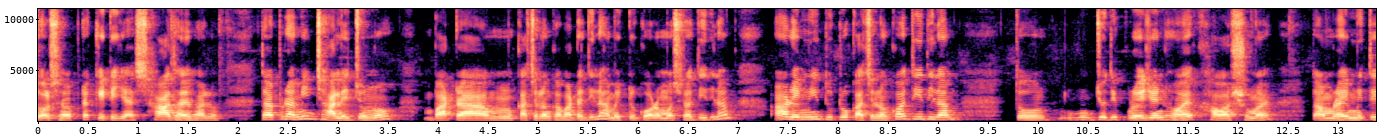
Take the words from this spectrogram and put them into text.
জল স্বভাবটা কেটে যায়, স্বাদ হয় ভালো। তারপরে আমি ঝালের জন্য বাটা কাঁচা লঙ্কা বাটা দিলাম, একটু গরম মশলা দিয়ে দিলাম, আর এমনি দুটো কাঁচা লঙ্কাও দিয়ে দিলাম। তো যদি প্রয়োজন হয় খাওয়ার সময়, তো আমরা এমনিতে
